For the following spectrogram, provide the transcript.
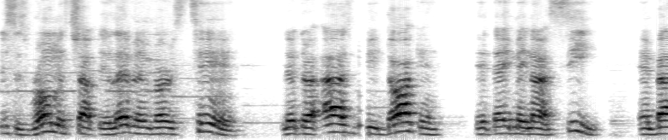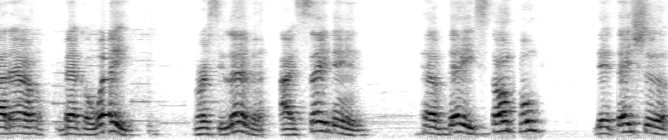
This is Romans chapter 11, verse 10. Let their eyes be darkened that they may not see and bow down back away. Verse 11. I say then, have they stumbled that they should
